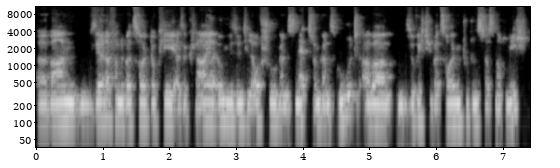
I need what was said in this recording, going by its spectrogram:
äh, waren sehr davon überzeugt, okay, also klar, ja, irgendwie sind die Laufschuhe ganz nett und ganz gut, aber so richtig überzeugend tut uns das noch nicht.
